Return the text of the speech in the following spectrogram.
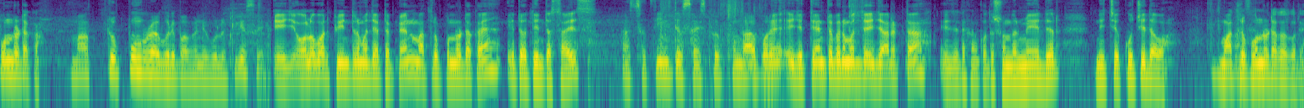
পনেরো টাকা। মাত্র পনেরো টাকা করে পাবেন এগুলো ঠিক আছে? এই যে অল ওভার প্রিন্টের মধ্যে একটা প্যান্ট মাত্র পনেরো টাকায় এটাও তিনটা সাইজ আচ্ছা তিনটা সাইজ পাবেন তারপরে এই যে টেন টপের মধ্যে এই যে আরেকটা এই যে দেখেন কত সুন্দর মেয়েদের নিচে কুচি দেওয়া। মাত্র পনেরো টাকা করে।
